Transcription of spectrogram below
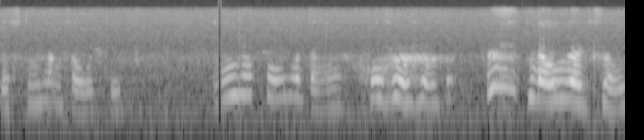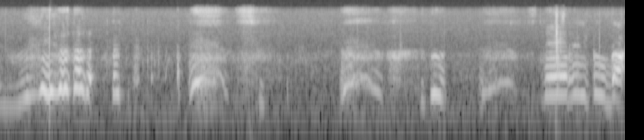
The steampunk's always cool. Angel cool, what the hell? Those are trolls. Stare into the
